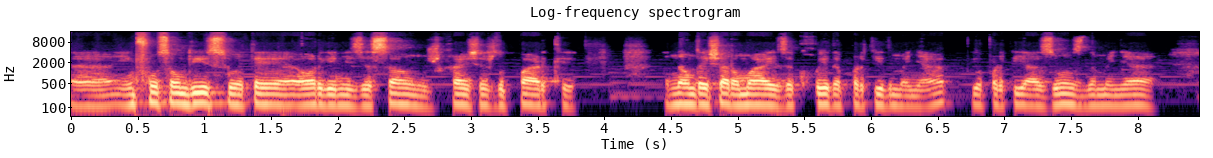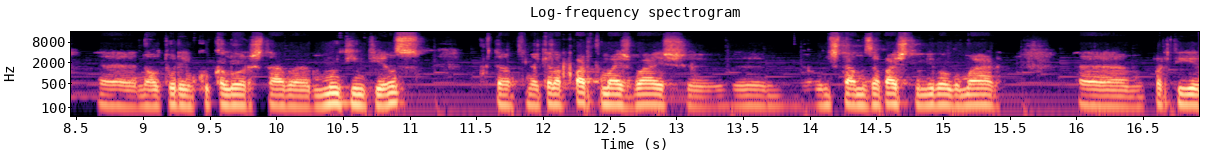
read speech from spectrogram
Uh, em função disso, até a organização, os rangers do parque não deixaram mais a corrida a partir de manhã. Eu partia às 11 da manhã, uh, na altura em que o calor estava muito intenso. Portanto, naquela parte mais baixa, uh, onde estamos abaixo do nível do mar, partir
